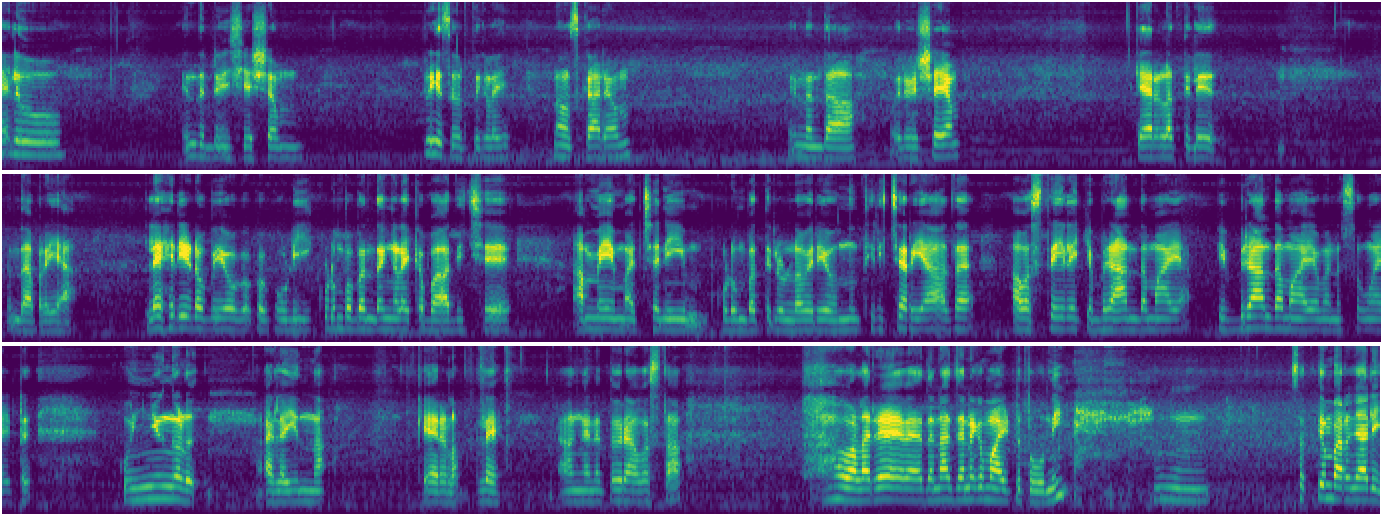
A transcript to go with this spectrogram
Hello. എന്തുണ്ട് വിശേഷം? പ്രിയ സുഹൃത്തുക്കളെ നമസ്കാരം. ഇന്നെന്താ ഒരു വിഷയം? കേരളത്തിൽ എന്താ പറയുക ലഹരിയുടെ ഉപയോഗമൊക്കെ കൂടി കുടുംബ ബന്ധങ്ങളെയൊക്കെ ബാധിച്ച് അമ്മയും അച്ഛനെയും കുടുംബത്തിലുള്ളവരെ ഒന്നും തിരിച്ചറിയാതെ അവസ്ഥയിലേക്ക് ഭ്രാന്തമായ വിഭ്രാന്തമായ മനസ്സുമായിട്ട് കുഞ്ഞുങ്ങൾ അലയുന്ന കേരളം അല്ലേ? അങ്ങനത്തെ ഒരവസ്ഥ വളരെ വേദനാജനകമായിട്ട് തോന്നി. സത്യം പറഞ്ഞാൽ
